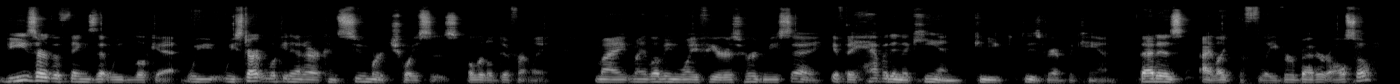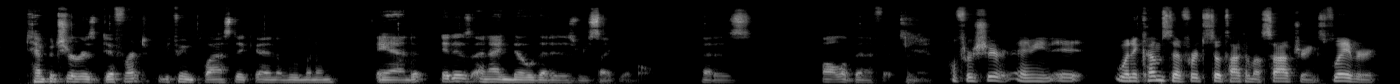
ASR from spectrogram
these are the things that we look at. We we start looking at our consumer choices a little differently. My my loving wife here has heard me say, if they have it in a can, can you please grab the can? That is, I like the flavor better. Also, temperature is different between plastic and aluminum, and it is, and I know that it is recyclable. That is all a benefit to me. Oh, for sure. I mean, it, when it comes to, if we're still talking about soft drinks, flavor,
